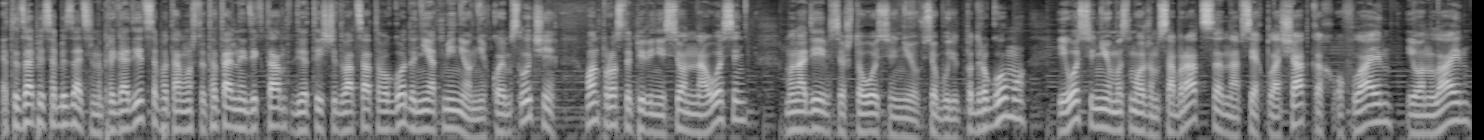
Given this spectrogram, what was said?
Эта запись обязательно пригодится, потому что тотальный диктант 2020 года не отменен ни в коем случае, он просто перенесен на осень. Мы надеемся, что осенью все будет по-другому, и осенью мы сможем собраться на всех площадках офлайн и онлайн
